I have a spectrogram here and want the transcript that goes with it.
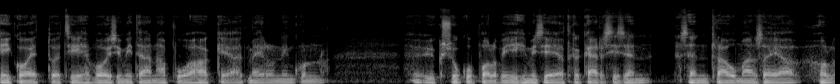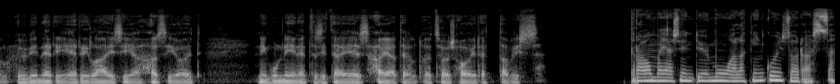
ei koettu, että siihen voisi mitään apua hakea. Että meillä on niin kuin yksi sukupolvi ihmisiä, jotka kärsi sen, sen traumansa ja on hyvin eri, erilaisia asioita niin, kuin niin, että sitä ei edes ajateltu, että se olisi hoidettavissa. Traumaja syntyy muuallakin kuin sodassa.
